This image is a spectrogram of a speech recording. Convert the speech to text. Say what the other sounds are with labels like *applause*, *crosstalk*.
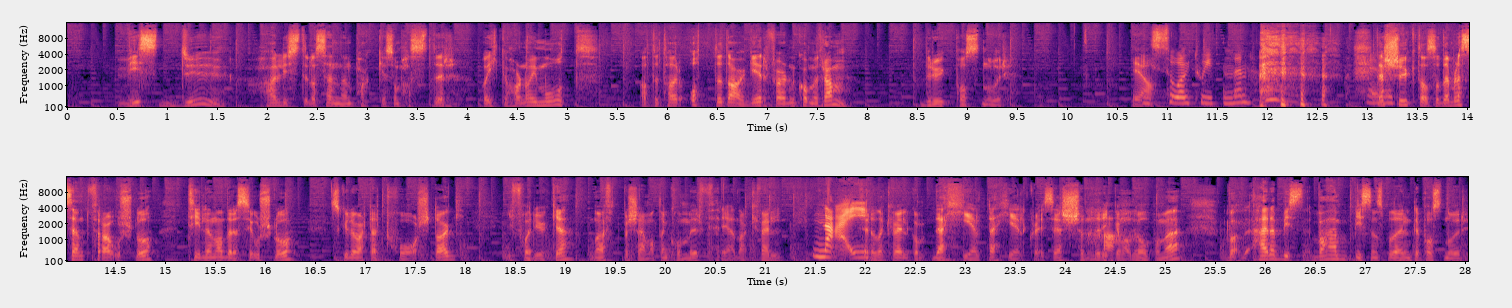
Hvis du har lyst til å sende en pakke som haster, og ikke har noe imot at det tar åtte dager før den kommer fram, bruk Post Nord. Ja. Jeg så tweeten din. *laughs* Det er sjukt, altså. Det ble sendt fra Oslo til en adresse i Oslo. Skulle vært der torsdag i forrige uke. Nå har jeg fått beskjed om at den kommer fredag kveld. Nei! Fredag kveld kommer. Det er helt, det er helt crazy. Jeg skjønner ikke hva de holder på med. Hva, her er, hva er businessmodellen til Post Nord?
